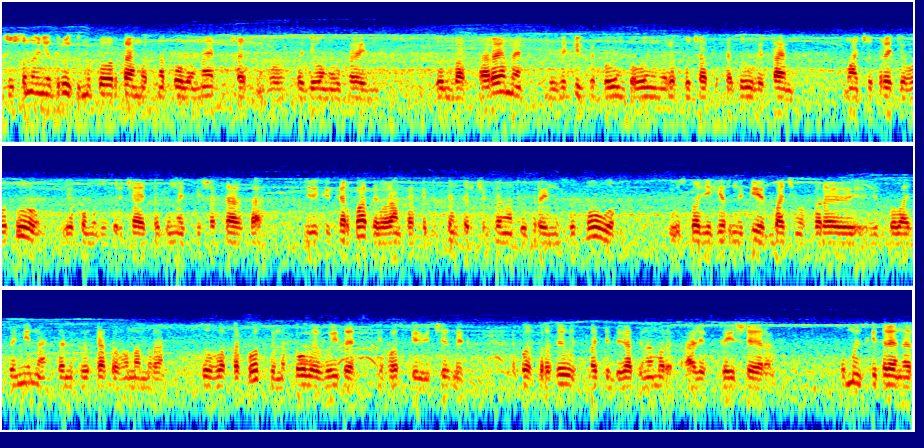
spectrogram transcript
Отже, шановні друзі, ми повертаємось на поле найсучаснішого стадіону України Донбас Арени. За кілька хвилин повинен розпочатися другий тайм матчу третього туру, в якому зустрічаються Донецький Шахтар та Львівські Карпати в рамках епіцентру чемпіонату України з футболу. І у складі гірників, як бачимо, в перерві відбулася заміна. Замість 20-го номера Дугласа Кости на поле вийде його співвітчизник, також бразилець, 29 номер Аліс Тейшера. Румунський тренер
